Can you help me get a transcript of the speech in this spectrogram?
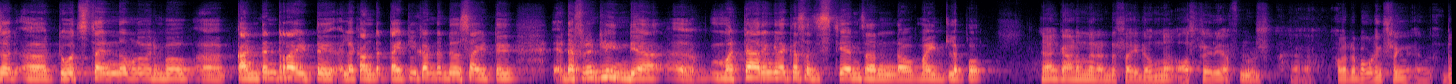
സാർ ടുവേർഡ്സ് ടൈം നമ്മൾ വരുമ്പോൾ കണ്ടന്റർ ആയിട്ട് അല്ല കണ്ട ടൈറ്റിൽ കണ്ടന്റേഴ്സ് ആയിട്ട് ഡെഫിനറ്റ്ലി ഇന്ത്യ മറ്റാരെങ്കിലൊക്കെ സജസ്റ്റ് ചെയ്യാൻ സാർ ഉണ്ടാവും മൈൻഡിലപ്പോൾ ഞാൻ കാണുന്ന രണ്ട് സൈഡ് ഒന്ന് ഓസ്ട്രേലിയ ഓഫ് കോഴ്സ് അവരുടെ ബൗളിംഗ് സ്ട്രെങ് ഇത്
